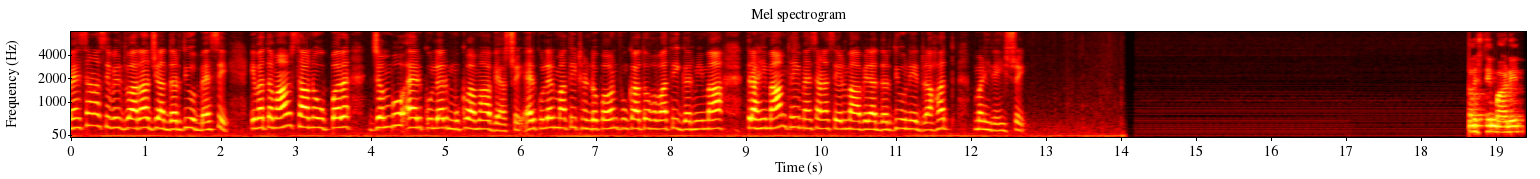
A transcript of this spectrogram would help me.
મહેસાણા સિવિલ દ્વારા જ્યાં દર્દીઓ બેસે એવા તમામ સ્થાનો ઉપર જમ્બો એર કુલર મૂકવામાં આવ્યા છે. એર કુલરમાંથી ઠંડો પવન ફૂંકાતો હોવાથી ગરમીમાં ત્રાહિમામ થઈ મહેસાણા સિવિલમાં આવેલા દર્દીઓને રાહત મળી રહી છે. ચાલીસથી માંડીને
